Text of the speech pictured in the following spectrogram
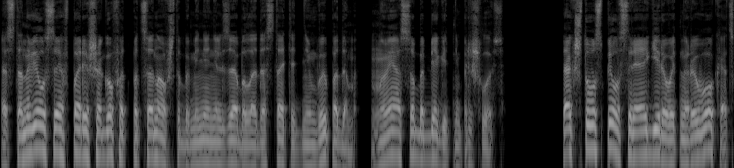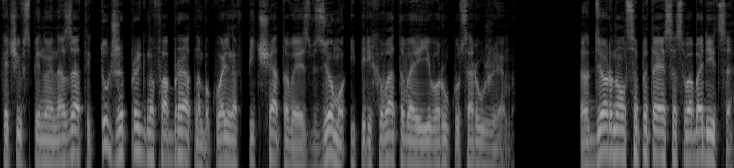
Остановился я в паре шагов от пацанов, чтобы меня нельзя было достать одним выпадом, но и особо бегать не пришлось так что успел среагировать на рывок, отскочив спиной назад и тут же прыгнув обратно, буквально впечатываясь в Зему и перехватывая его руку с оружием. Тот дернулся, пытаясь освободиться,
